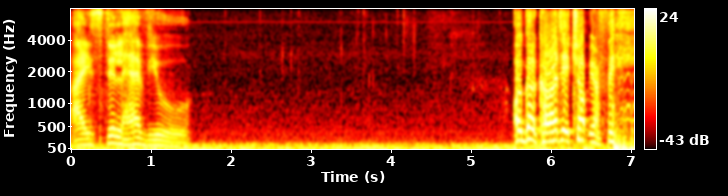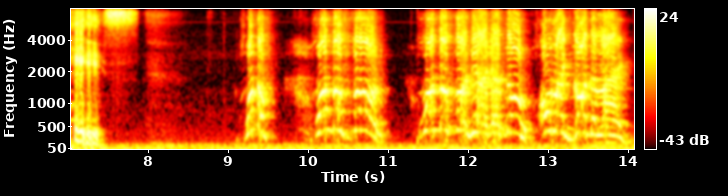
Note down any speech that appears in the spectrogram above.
I still have you. Oh, I'm gonna karate chop your face. What the? f- What the fuck? What the fuck did I just do? Oh my god, the lag!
